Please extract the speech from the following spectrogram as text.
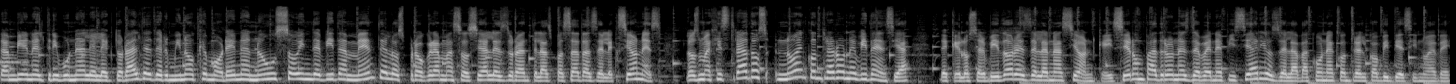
También el Tribunal Electoral determinó que Morena no usó indebidamente los programas sociales durante las pasadas elecciones. Los magistrados no encontraron evidencia de que los servidores de la nación que hicieron padrones de beneficiarios de la vacuna contra el COVID-19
